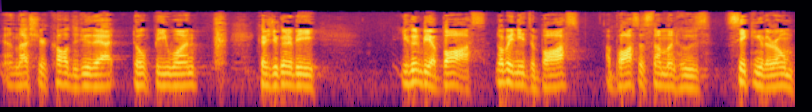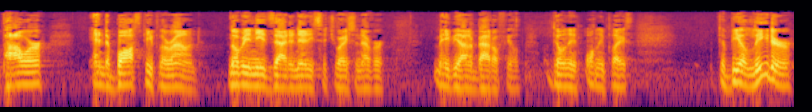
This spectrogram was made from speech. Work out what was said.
unless you're called to do that, don't be one because you're going to be you're going to be a boss. Nobody needs a boss. A boss is someone who's seeking their own power and to boss people around. Nobody needs that in any situation ever. Maybe on a battlefield, the only, only place. To be a leader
